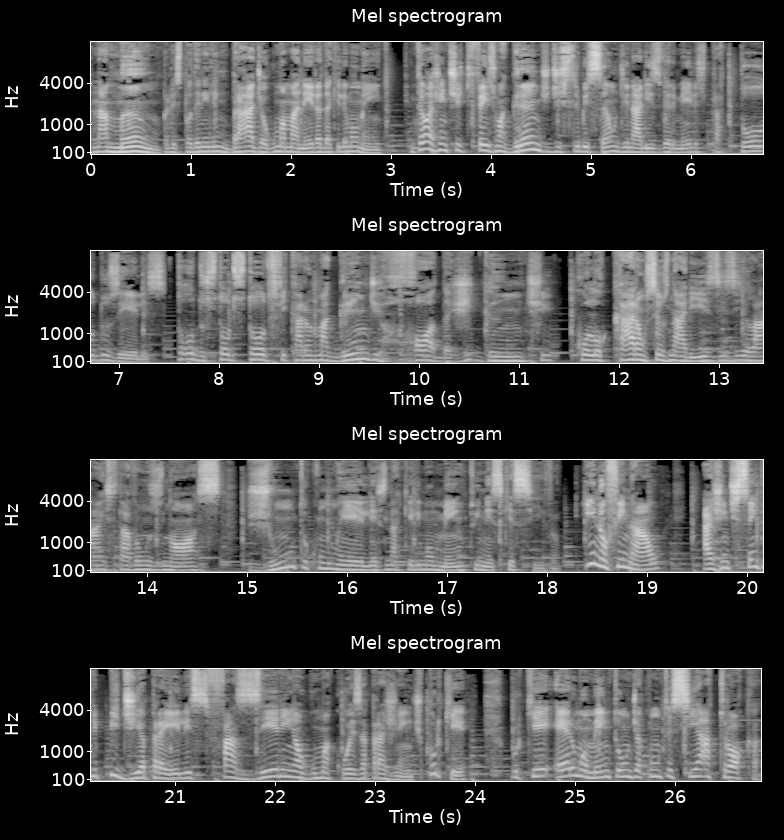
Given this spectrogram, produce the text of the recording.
na mão, para eles poderem lembrar de alguma maneira daquele momento. Então a gente fez uma grande distribuição de narizes vermelhos para todos eles. Todos, todos, todos ficaram numa grande roda gigante, colocaram seus narizes e lá estávamos nós, junto com eles naquele momento inesquecível. E no final, a gente sempre pedia para eles fazerem alguma coisa pra gente. Por quê? Porque era o momento onde acontecia a troca.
